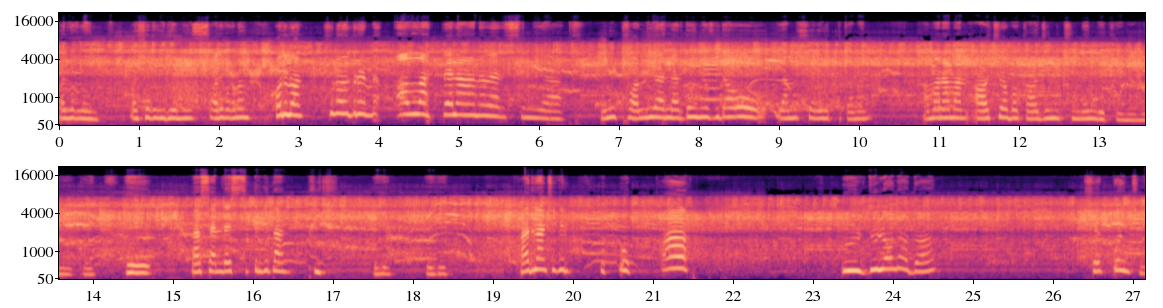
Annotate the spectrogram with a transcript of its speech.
Hadi bakalım. Başladı videomuz. Hadi bakalım. Hadi lan. Şunu öldüreyim mi? Allah belanı versin ya. Beni karlı yerlerde oynuyor. Bir daha o yanlış yere gittik hemen. Aman aman ağaçya bak ağacın içinden geçiyorum koyayım. Lan sen de siktir git lan piç. Hadi lan çekil. Oh, oh. Aa! Öldü lan adam. Checkpoint mi?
